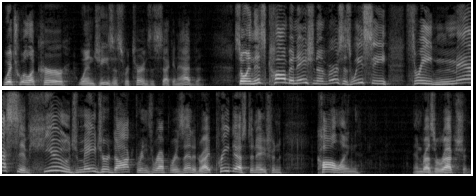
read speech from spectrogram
which will occur when Jesus returns, the second advent. So, in this combination of verses, we see three massive, huge, major doctrines represented, right? Predestination, calling, and resurrection.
